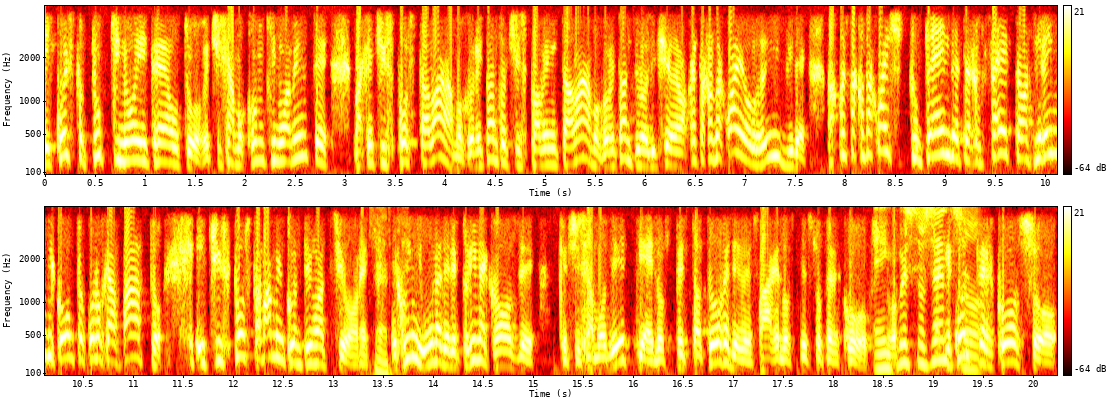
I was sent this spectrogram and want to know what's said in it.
e questo tutti noi tre autori, ci siamo continuamente, ma che ci spostavamo, che ogni tanto ci spaventavamo, che ogni tanto uno diceva ma questa cosa qua è orribile, ma questa cosa qua è stupenda, è perfetta, ma ti rendi conto quello che ha fatto? E ci spostavamo in continuazione. Certo. E quindi una delle prime cose che ci siamo detti è lo spettatore deve fare lo stesso percorso. E in questo Perché senso- quel percorso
